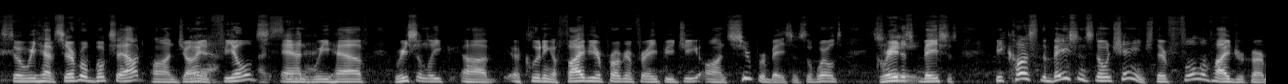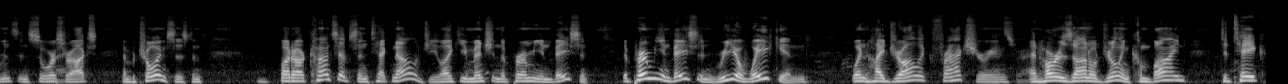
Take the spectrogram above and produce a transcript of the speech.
so we have several books out on giant Yeah, fields, and that, we have recently, uh, including a five-year program for APG on super basins, the world's greatest basins, because the basins don't change. They're full of hydrocarbons and source Right. rocks and petroleum systems. But our concepts and technology, like you mentioned, the Permian Basin, the Permian Basin reawakened when hydraulic fracturing right. and horizontal drilling combined to take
